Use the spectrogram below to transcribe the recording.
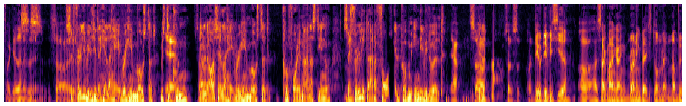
fra gaden. Altså, så, Selvfølgelig ville de da hellere have Raheem Mostert, hvis ja, de kunne. Så, jeg ville da også hellere have Raheem Mostert på 49ers lige nu. Selvfølgelig, der er der forskel på dem individuelt. Ja, så, så, så, og det er jo det, vi siger, og har sagt mange gange, running backs, don't, når vi,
